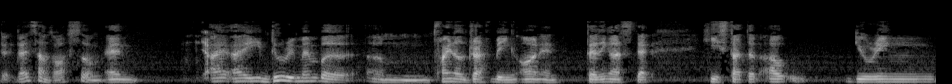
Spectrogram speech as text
that, that sounds awesome. And Yeah. I, I do remember um, Final Draft being on and telling us that he started out during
